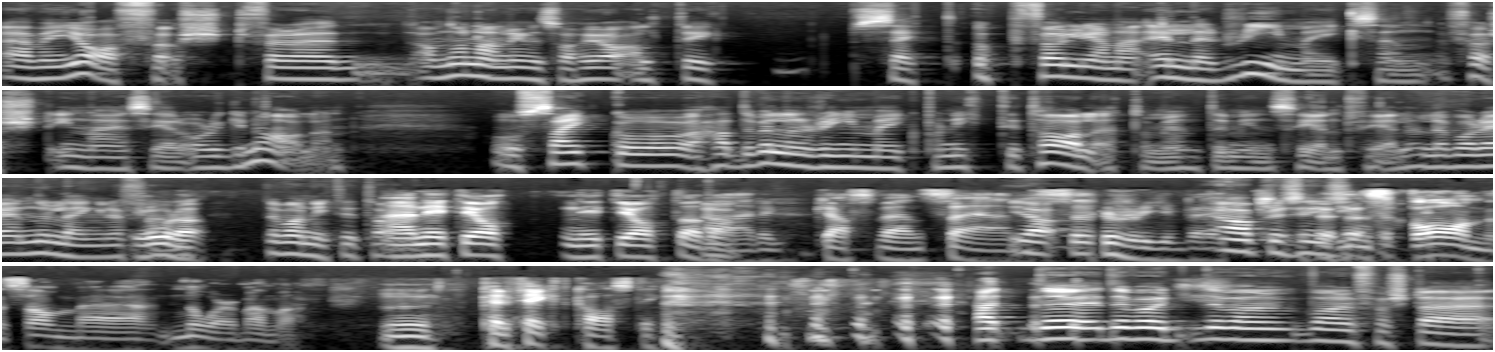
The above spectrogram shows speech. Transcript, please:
även jag först. För eh, av någon anledning så har jag alltid sett uppföljarna eller remakesen först innan jag ser originalen. Och Psycho hade väl en remake på 90-talet om jag inte minns helt fel. Eller var det ännu längre fram? Jo då. Det var 90-talet. Äh, 98, 98 där, ja. Gus Van Sands ja. remake. Ja, precis. Vince Vaughn som eh, Norman va? Mm, perfekt casting. ja, det, det, var, det var, var den första,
